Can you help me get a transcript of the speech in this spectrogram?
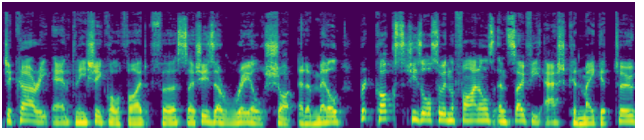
Jakara Anthony, she qualified first, so she's a real shot at a medal. Britt Cox, she's also in the finals, and Sophie Ash can make it too.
